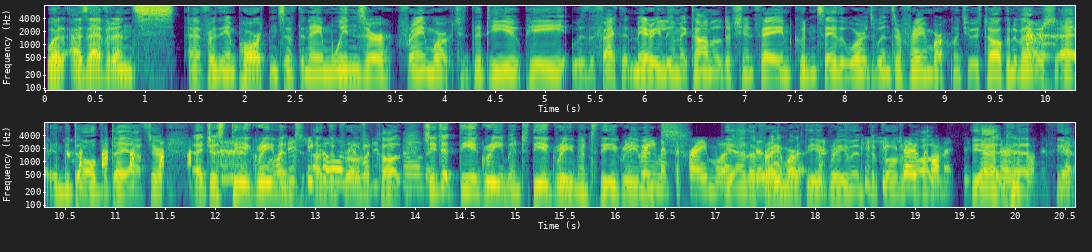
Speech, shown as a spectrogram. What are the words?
Well, as evidence uh, for the importance of the name Windsor framework to the DUP was the fact that Mary Lou McDonald of Sinn Féin couldn't say the words Windsor framework when she was talking about it uh, in the Dáil the day after. Uh, just the agreement and the protocol. She, she did the agreement, the agreement, the agreement. The agreement, the framework. Yeah, the framework, the agreement, the protocol. Yeah, yeah. yeah.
